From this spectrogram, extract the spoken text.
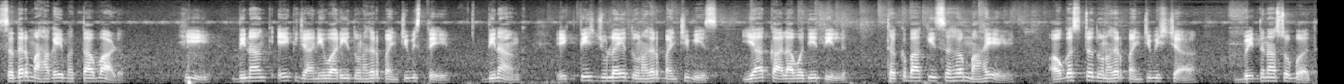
सदर महागाई भत्ता वाढ. ही दिनांक एक जानेवारी दोन हजार पंचवीस ते दिनांक एकतीस जुलै दोन हजार पंचवीस या कालावधीतील थकबाकीसह माहे ऑगस्ट दोन हजार पंचवीसच्या वेतनासोबत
